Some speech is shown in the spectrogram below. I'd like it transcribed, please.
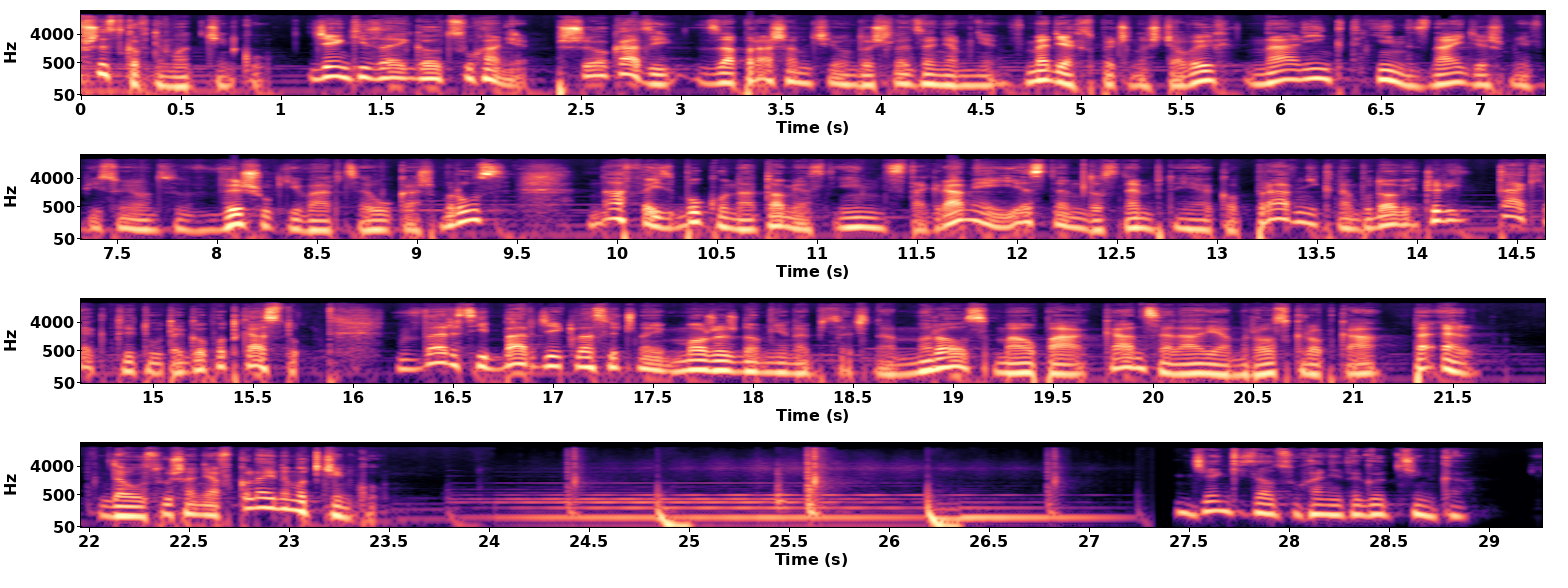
To wszystko w tym odcinku. Dzięki za jego odsłuchanie. Przy okazji zapraszam Cię do śledzenia mnie w mediach społecznościowych. Na LinkedIn znajdziesz mnie wpisując w wyszukiwarce Łukasz Mróz. Na Facebooku natomiast i Instagramie jestem dostępny jako prawnik na budowie, czyli tak jak tytuł tego podcastu. W wersji bardziej klasycznej możesz do mnie napisać na mroz.kancelariamroz.pl. Do usłyszenia w kolejnym odcinku. Dzięki za odsłuchanie tego odcinka.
